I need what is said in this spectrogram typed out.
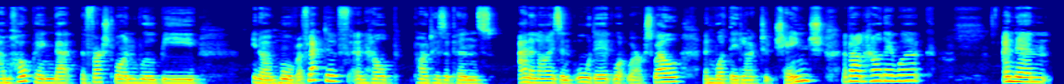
I'm hoping that the first one will be, you know, more reflective and help participants analyze and audit what works well and what they'd like to change about how they work. And then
